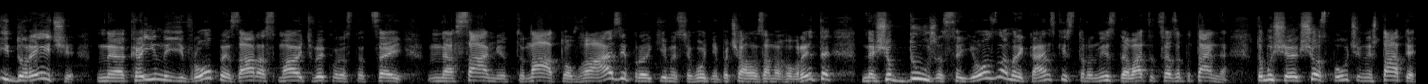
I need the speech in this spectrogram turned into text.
І до речі, країни Європи зараз мають використати цей саміт НАТО в Гаазі, про який ми сьогодні почали з вами говорити, щоб дуже серйозно американській сторони здавати це запитання. Тому що якщо Сполучені Штати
